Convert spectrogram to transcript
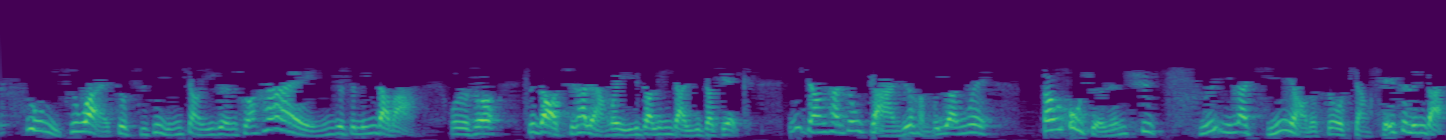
四五米之外就直接迎向一个人说：“嗨，您就是 Linda 吧？”或者说知道其他两位，一个叫 Linda，一个叫 Jack。你想想看，这种感觉很不一样。因为当候选人去迟疑那几秒的时候，想谁是 Linda，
